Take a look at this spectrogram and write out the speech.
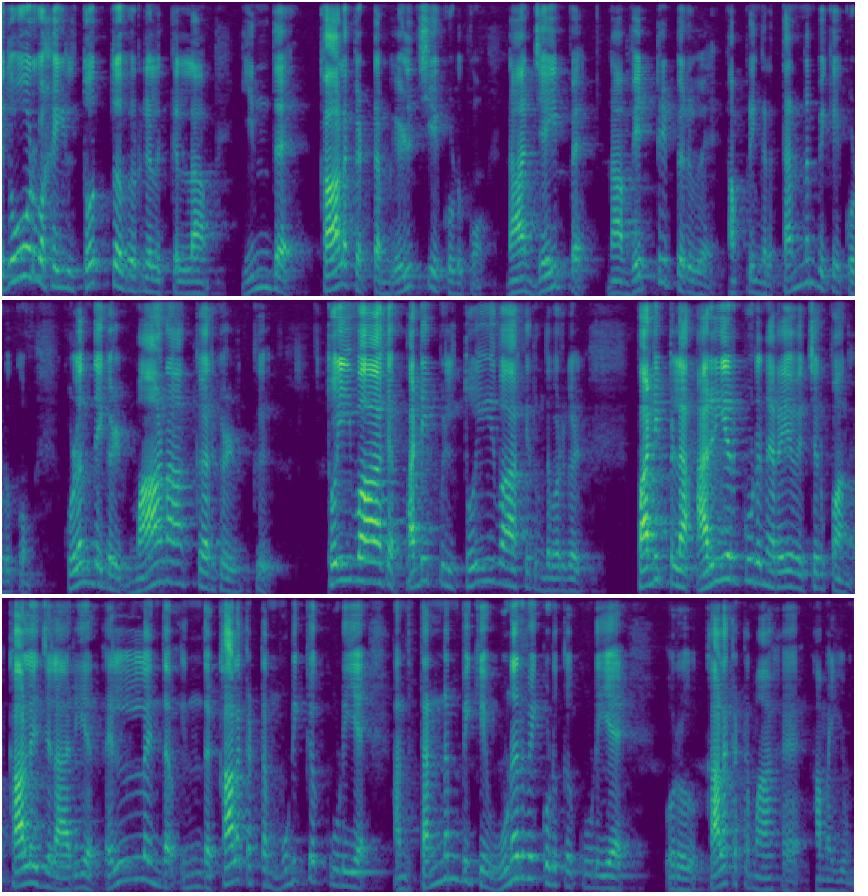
ஏதோ ஒரு வகையில் தோத்தவர்களுக்கெல்லாம் இந்த காலகட்டம் எழுச்சியை கொடுக்கும். நான் ஜெயிப்பேன் நான் வெற்றி பெறுவேன் அப்படிங்கிற தன்னம்பிக்கை கொடுக்கும். குழந்தைகள் மாணாக்கர்களுக்கு தொய்வாக படிப்பில் தொய்வாக இருந்தவர்கள் படிப்பில் அரியர் கூட நிறைய வச்சுருப்பாங்க. காலேஜில் அரியர் எல்லாம் இந்த இந்த காலகட்டம் முடிக்கக்கூடிய அந்த தன்னம்பிக்கை உணர்வை கொடுக்கக்கூடிய ஒரு காலகட்டமாக அமையும்.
